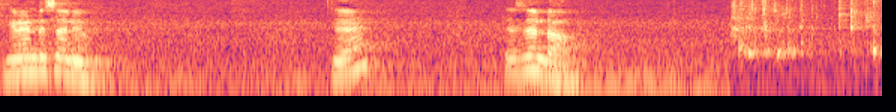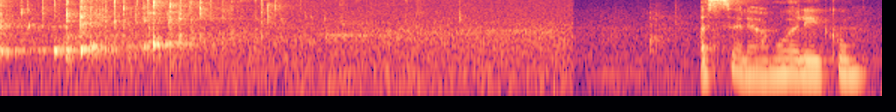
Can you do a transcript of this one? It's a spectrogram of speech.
എങ്ങനെയുണ്ട് സനു. ഏ? രസമുണ്ടോ? അസ്സലാമു അലൈക്കും.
